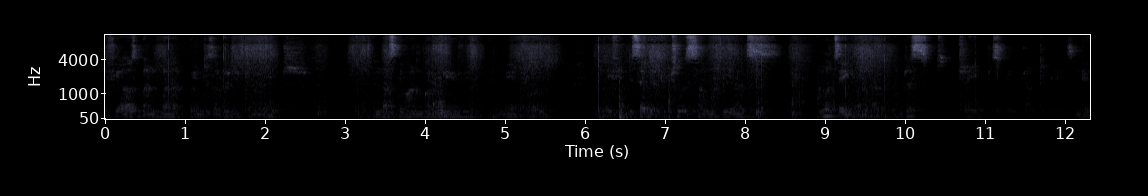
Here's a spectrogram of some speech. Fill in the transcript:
if your husband by that point is already 28, and that's the one God gave you and made for you? And if you decided to choose somebody else, I'm not saying it will happen. I'm just trying to speak practically. isn't it?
